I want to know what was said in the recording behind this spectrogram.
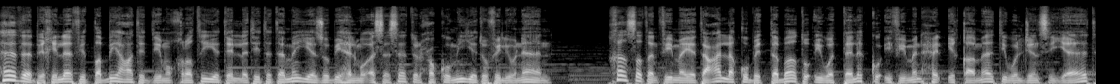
هذا بخلاف الطبيعة الديمقراطية التي تتميز بها المؤسسات الحكومية في اليونان خاصة فيما يتعلق بالتباطؤ والتلكؤ في منح الإقامات والجنسيات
